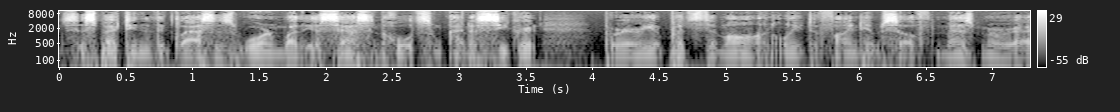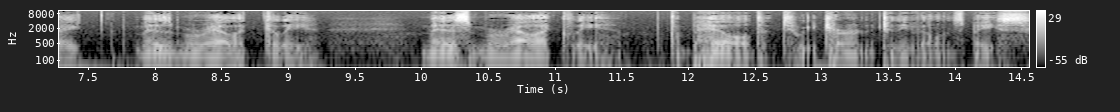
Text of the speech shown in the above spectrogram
Suspecting that the glasses worn by the assassin hold some kind of secret, Pereira puts them on, only to find himself mesmeri- mesmerically, mesmerically compelled to return to the villain's base.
